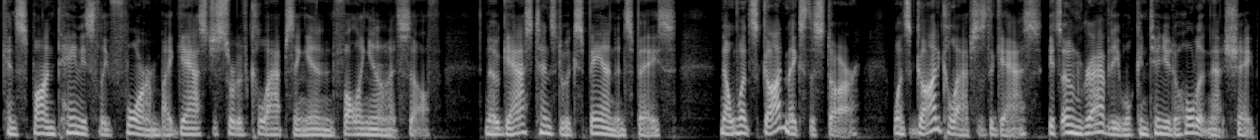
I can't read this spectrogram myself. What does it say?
can spontaneously form by gas just sort of collapsing in and falling in on itself. No, gas tends to expand in space. Now, once God makes the star, once God collapses the gas, its own gravity will continue to hold it in that shape.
